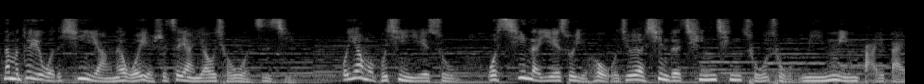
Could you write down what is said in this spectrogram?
那么对于我的信仰呢，我也是这样要求我自己。我要么不信耶稣，我信了耶稣以后，我就要信得清清楚楚、明明白白。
